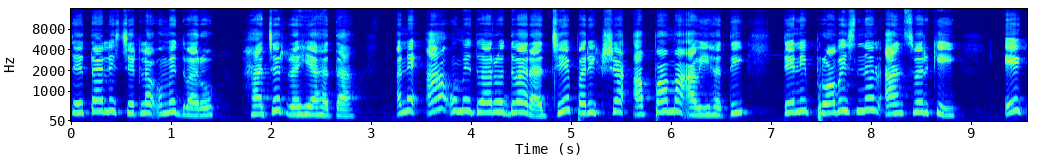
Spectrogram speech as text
તેતાલીસ જેટલા ઉમેદવારો હાજર રહ્યા હતા અને આ ઉમેદવારો દ્વારા જે પરીક્ષા આપવામાં આવી હતી તેની પ્રોવિઝનલ આન્સર કી એક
